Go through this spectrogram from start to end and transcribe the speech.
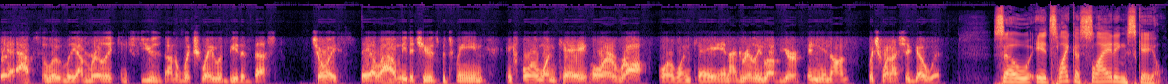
Yeah, absolutely. I'm really confused on which way would be the best choice. They allow me to choose between a 401k or a Roth 401k, and I'd really love your opinion on which one I should go with. So it's like a sliding scale.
